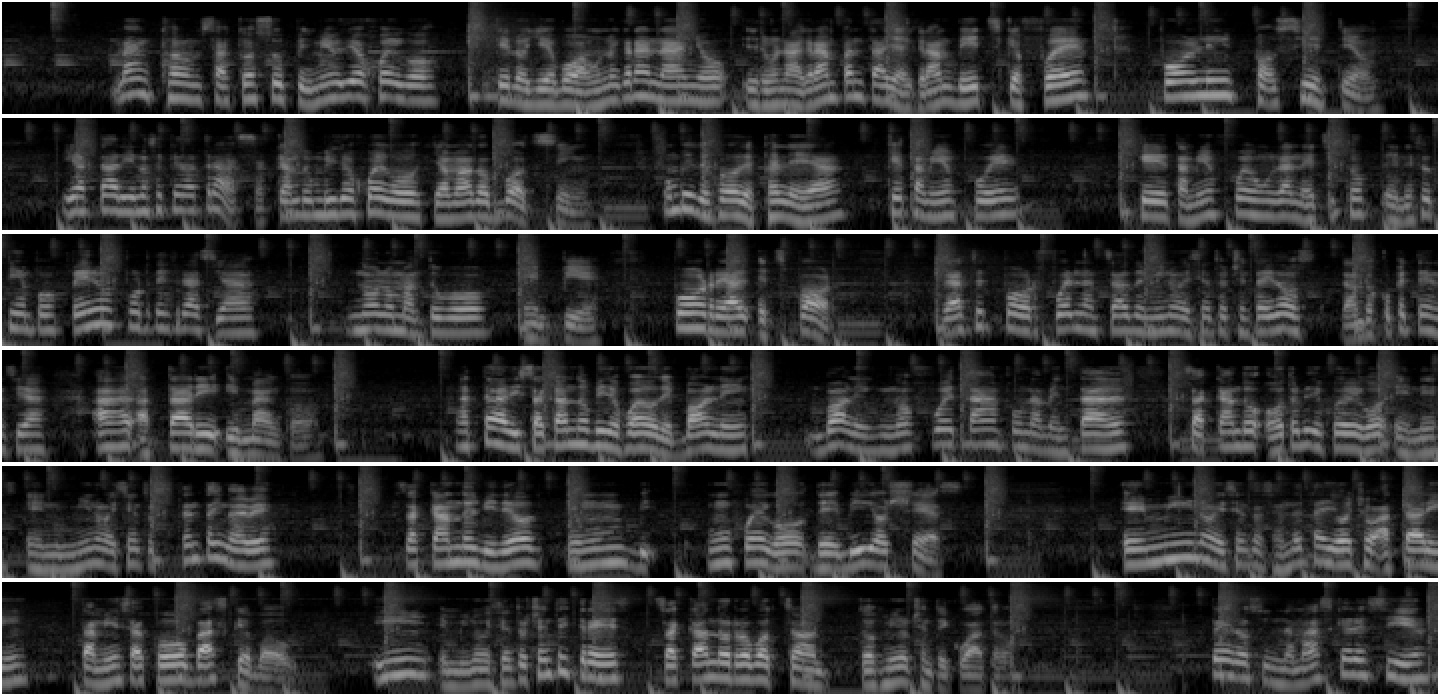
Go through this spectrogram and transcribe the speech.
Mancom sacó su primer videojuego que lo llevó a un gran año y de una gran pantalla, gran beats, que fue Polyposition. Y Atari no se queda atrás, sacando un videojuego llamado Boxing, un videojuego de pelea que también fue que también fue un gran éxito en ese tiempo, pero por desgracia no lo mantuvo en pie por Real Sport. Real Sport fue lanzado en 1982, dando competencia a Atari y Manco. Atari sacando un videojuego de Bowling, Bowling no fue tan fundamental, sacando otro videojuego en, en 1979, sacando el video en un, juego de video chess. En 1978 Atari también sacó Basketball y en 1983 sacando Robotron 2084. Pero sin nada más que decir,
